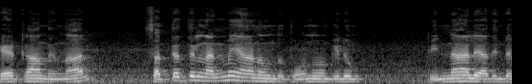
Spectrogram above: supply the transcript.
കേൾക്കാൻ നിന്നാൽ സത്യത്തിൽ നന്മയാണെന്ന് തോന്നുമെങ്കിലും പിന്നാലെ അതിന്റെ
